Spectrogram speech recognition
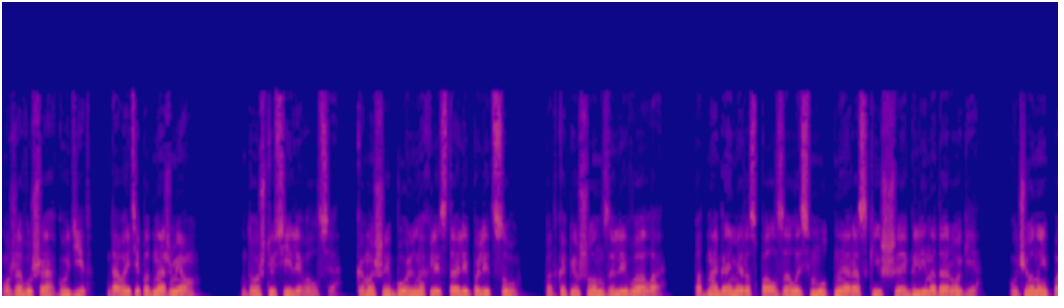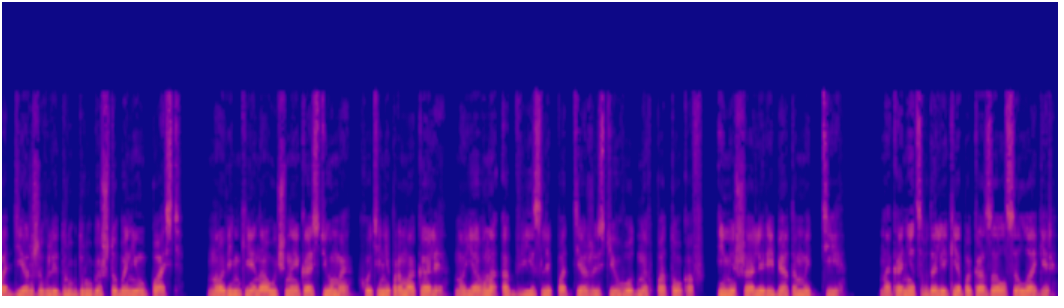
уже в ушах гудит, давайте поднажмем. Дождь усиливался, камыши больно хлестали по лицу, под капюшон заливало, под ногами расползалась мутная раскисшая глина дороги. Ученые поддерживали друг друга, чтобы не упасть. Новенькие научные костюмы, хоть и не промокали, но явно обвисли под тяжестью водных потоков и мешали ребятам идти. Наконец вдалеке показался лагерь.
